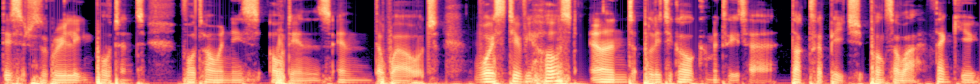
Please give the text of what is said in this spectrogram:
This is really important for Taiwanese audience in the world. Voice TV host and political commentator Dr. Peach Pongsawat. Thank you.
